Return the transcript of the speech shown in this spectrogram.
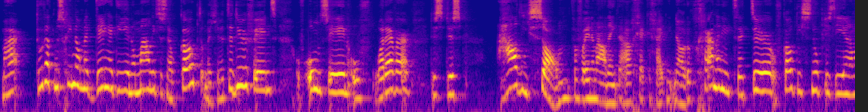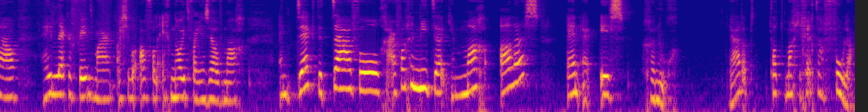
Maar doe dat misschien dan met dingen die je normaal niet zo snel koopt, omdat je het te duur vindt, of onzin, of whatever. Dus, dus haal die salm, waarvan je normaal denkt, nou, gekkigheid niet nodig. Of ga naar die tracteur, of koop die snoepjes die je normaal heel lekker vindt, maar als je wil afvallen echt nooit van jezelf mag. En dek de tafel, ga ervan genieten. Je mag alles en er is genoeg. Ja, dat, dat mag je echt aan voelen.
